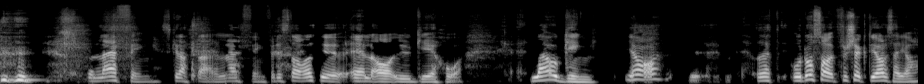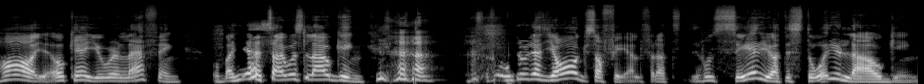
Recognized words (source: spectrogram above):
Laughing, skrattar, laughing, för det stavas ju L-A-U-G-H. Lauging, ja. Och då sa, försökte jag säga, jaha, okej, okay, you were laughing. Och bara, yes, I was lauging. Hon trodde att jag sa fel för att hon ser ju att det står ju lauging.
